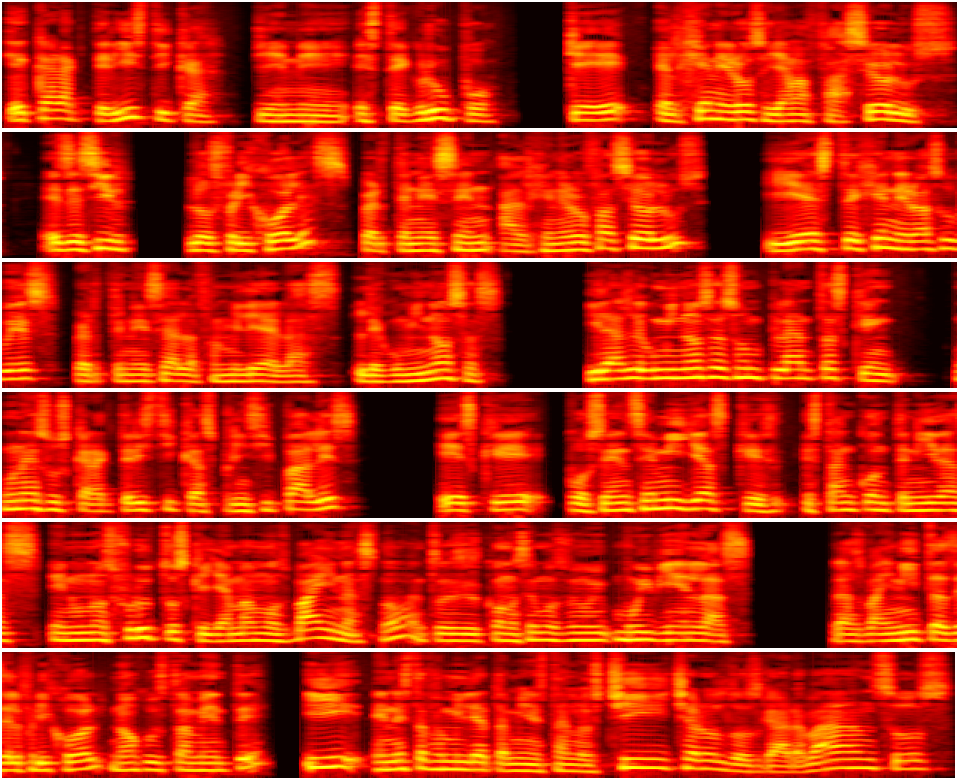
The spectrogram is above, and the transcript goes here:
¿Qué característica tiene este grupo? Que el género se llama Phaseolus, es decir, los frijoles pertenecen al género Phaseolus y este género a su vez pertenece a la familia de las leguminosas. Y las leguminosas son plantas que una de sus características principales es que poseen semillas que están contenidas en unos frutos que llamamos vainas, ¿no? Entonces conocemos muy, bien las, las vainitas del frijol, ¿no? Justamente. Y en esta familia también están los chícharos, los garbanzos.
